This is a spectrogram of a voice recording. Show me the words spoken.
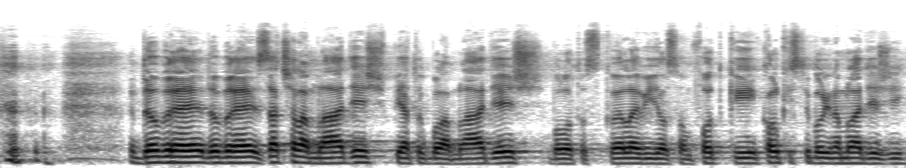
dobre, dobre, začala mládež, v piatok bola mládež, bolo to skvelé, videl som fotky. Koľko ste boli na mládeži?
